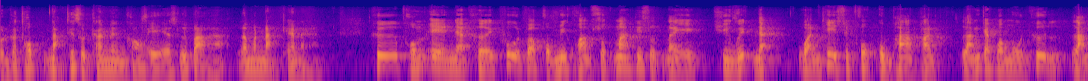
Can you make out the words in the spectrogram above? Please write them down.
ผลกระทบหนักที่สุดครั้งหนึ่งของ AS หรือเปล่าฮะแล้วมันหนักแค่ไหนฮะคือผมเองเนี่ยเคยพูดว่าผมมีความสุขมากที่สุดในชีวิตเนี่ย วันที่ 16 กุมภาพันธ์หลังจากประมูลขึ้นหลัง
